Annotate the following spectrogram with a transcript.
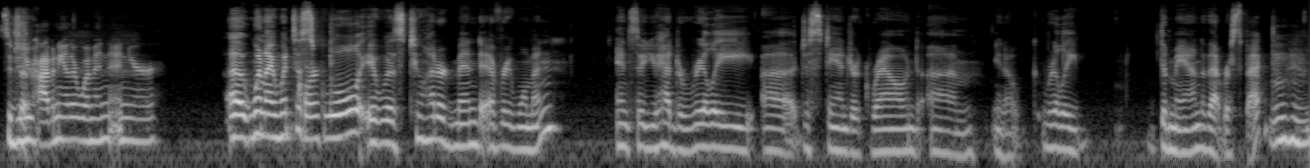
So did So- you have any other women in your Uh, when I went to school, it was 200 men to every woman. And so you had to really uh, just stand your ground, um, you know, really demand that respect. mm-hmm.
